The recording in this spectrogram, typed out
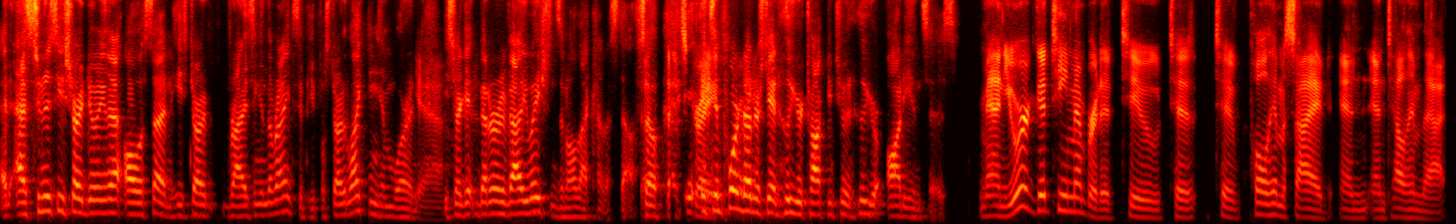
And as soon as he started doing that, all of a sudden he started rising in the ranks and people started liking him more and yeah. he started getting better evaluations and all that kind of stuff. That, so it's important to understand who you're talking to and who your audience is. Man, you were a good team member to to to to pull him aside and and tell him that.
